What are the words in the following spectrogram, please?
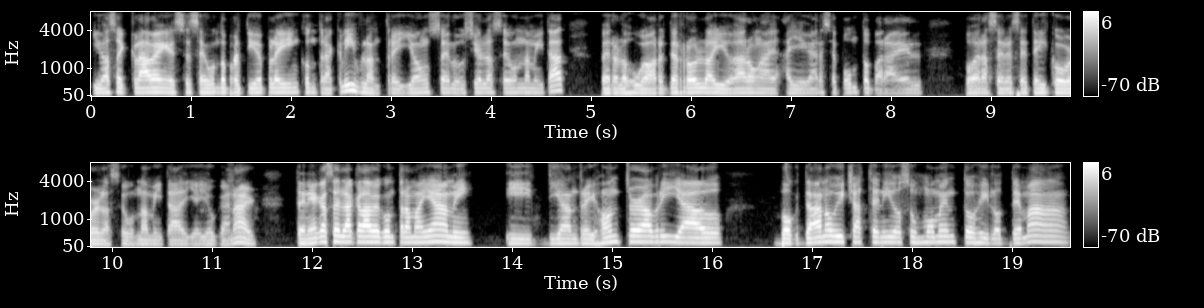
Iba a ser clave en ese segundo partido de play-in contra Cleveland. Trey Young se lució en la segunda mitad, pero los jugadores de rol lo ayudaron a, llegar a ese punto para él poder hacer ese takeover en la segunda mitad y ellos ganar. Tenía que hacer la clave contra Miami y DeAndre Hunter ha brillado. Bogdanovich ha tenido sus momentos y los demás,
